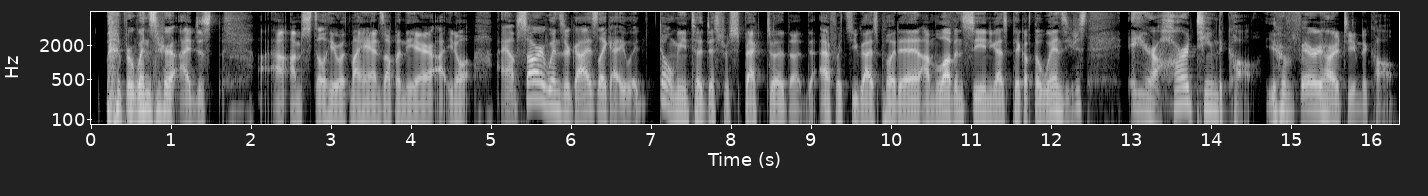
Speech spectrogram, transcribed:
for Windsor, I just I, am still here with my hands up in the air. I, you know, I, am sorry, Windsor guys. Like, I, I don't mean to disrespect uh, the the efforts you guys put in. I'm loving seeing you guys pick up the wins. You're just you're a hard team to call. You're a very hard team to call.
